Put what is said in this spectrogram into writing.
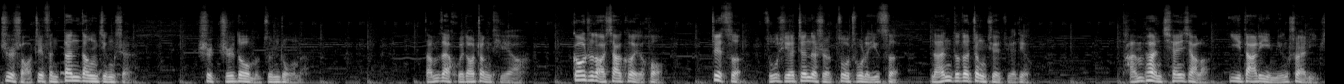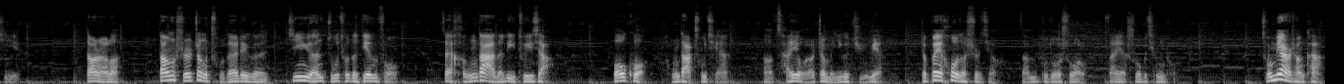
至少这份担当精神是值得我们尊重的。咱们再回到正题啊。高指导下课以后，这次足协真的是做出了一次难得的正确决定，谈判签下了意大利名帅里皮。当然了，当时正处在这个金元足球的巅峰，在恒大的力推下，包括恒大出钱啊，才有了这么一个局面。这背后的事情咱们不多说了，咱也说不清楚。从面上看，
